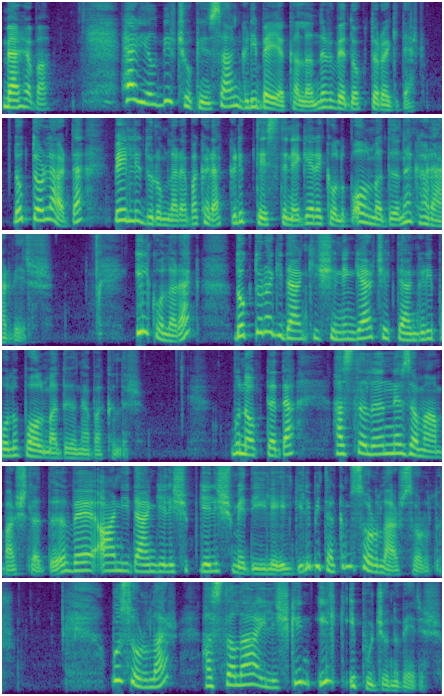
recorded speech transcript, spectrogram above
Merhaba. Her yıl birçok insan gribe yakalanır ve doktora gider. Doktorlar da belli durumlara bakarak grip testine gerek olup olmadığına karar verir. İlk olarak doktora giden kişinin gerçekten grip olup olmadığına bakılır. Bu noktada hastalığın ne zaman başladığı ve aniden gelişip gelişmediği ile ilgili bir takım sorular sorulur. Bu sorular hastalığa ilişkin ilk ipucunu verir.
